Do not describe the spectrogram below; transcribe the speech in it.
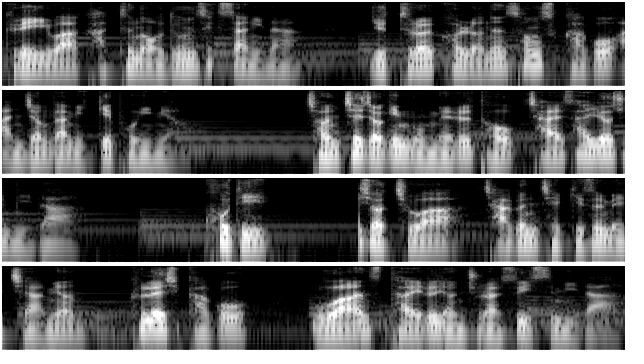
그레이와 같은 어두운 색상이나 뉴트럴 컬러는 성숙하고 안정감 있게 보이며 전체적인 몸매를 더욱 잘 살려줍니다. 코디 셔츠와 작은 재킷을 매치하면 클래식하고 우아한 스타일을 연출할 수 있습니다.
